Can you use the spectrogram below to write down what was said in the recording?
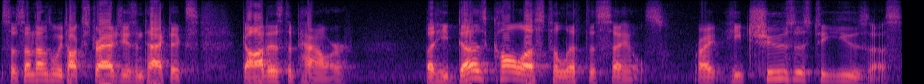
So sometimes when we talk strategies and tactics, God is the power. But He does call us to lift the sails, right? He chooses to use us.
